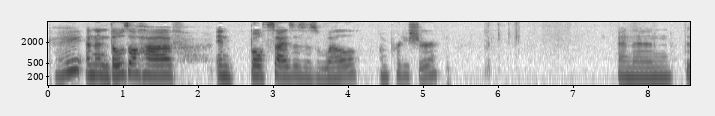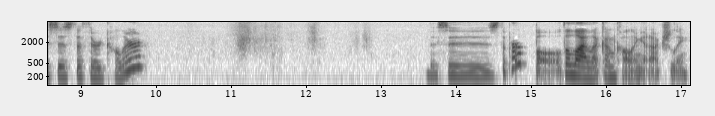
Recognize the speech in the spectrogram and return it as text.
Okay, and then those I'll have in both sizes as well, I'm pretty sure. And then this is the third color. This is the purple, the lilac I'm calling it actually.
